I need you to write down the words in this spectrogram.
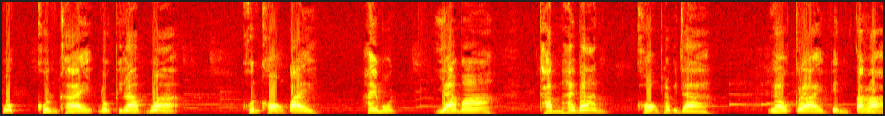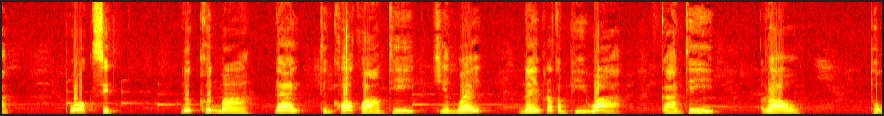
พวกคนขายนกพิราบว่า ขนของไปให้หมด อย่ามาทำให้บ้านของพระบิดา เรากลายเป็นตลาด พวกสิทธิ์นึกขึ้นมาได้ถึงข้อความที่เขียนไว้ ในพระคัมภีร์ว่า การที่เราทุ่ม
